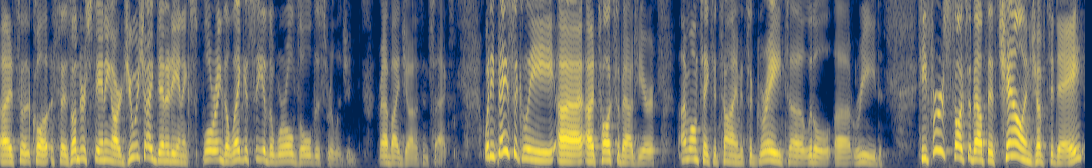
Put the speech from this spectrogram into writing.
Uh, it's called, it says, Understanding Our Jewish Identity and Exploring the Legacy of the World's Oldest Religion, Rabbi Jonathan Sacks. What he basically uh, uh, talks about here, I won't take the time, it's a great uh, little uh, read. He first talks about the challenge of today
